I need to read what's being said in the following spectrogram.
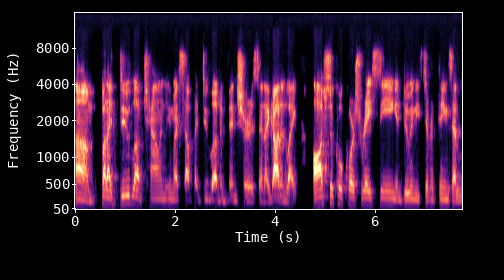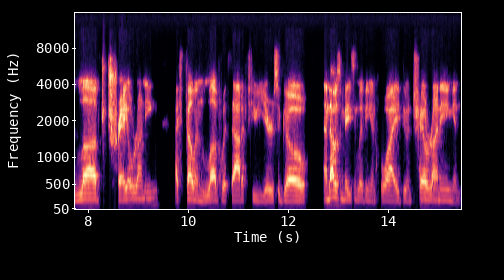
Um, but I do love challenging myself. I do love adventures. And I got in like obstacle course racing and doing these different things. I love trail running. I fell in love with that a few years ago. And that was amazing living in Hawaii, doing trail running. And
